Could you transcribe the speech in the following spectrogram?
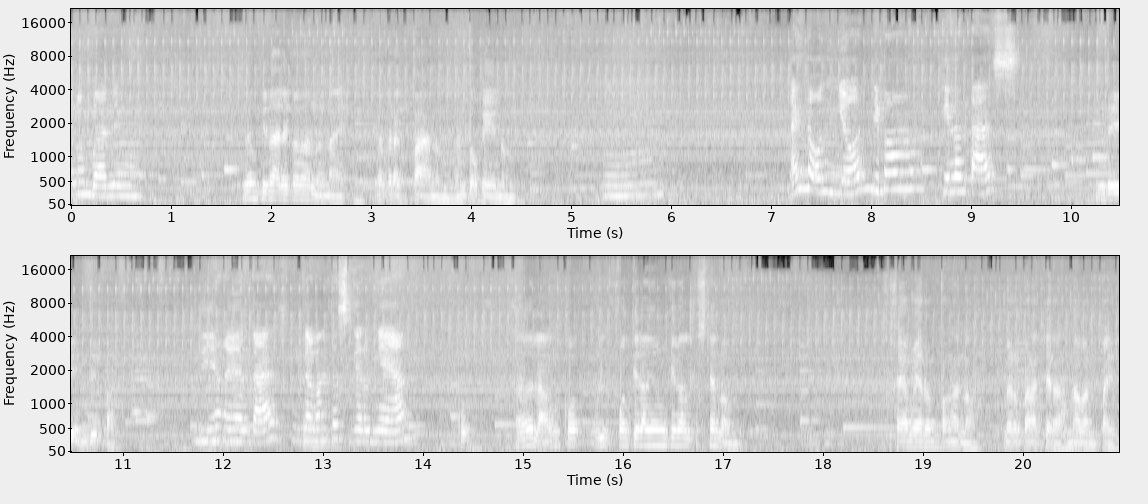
Anong bali mo? Yung binali ko na nun ay, na pinagpaano ang nun. Hmm. Ay, noon yun? Di ba kinantas? Hindi, hindi pa. Hindi niya kinantas? Nagkakantas garo niya yan? Ko, ano lang, ko, konti lang yung kinaltas niya nun. Kaya meron pang ano, meron pa natira na 1.5.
